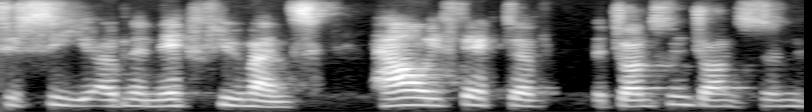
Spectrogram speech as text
to see over the next few months how effective the Johnson & Johnson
